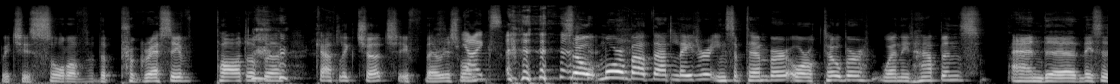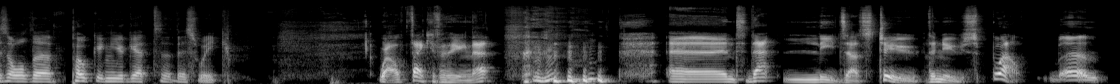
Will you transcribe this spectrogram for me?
which is sort of the progressive part of the Catholic Church, if there is one. Yikes. so, more about that later in September or October when it happens. And uh, this is all the poking you get uh, this week. Well, thank you for doing that. Mm-hmm. and that leads us to the news. Well, um,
